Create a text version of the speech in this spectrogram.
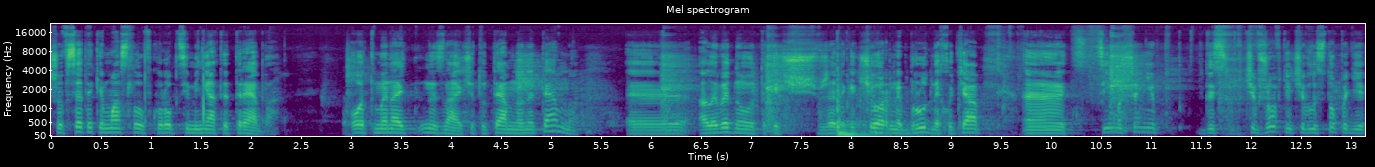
що все-таки масло в коробці міняти треба. От ми навіть не знаю, чи тут темно, не темно. Е, але видно таке, вже таке чорне, брудне. Хоча е, цій машині десь чи в жовтні, чи в листопаді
